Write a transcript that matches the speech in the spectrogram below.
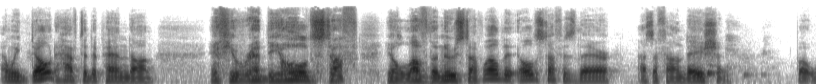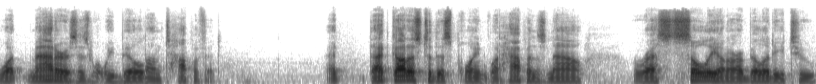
And we don't have to depend on, if you read the old stuff, you'll love the new stuff. Well, the old stuff is there as a foundation, but what matters is what we build on top of it. That, that got us to this point. What happens now rests solely on our ability to,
